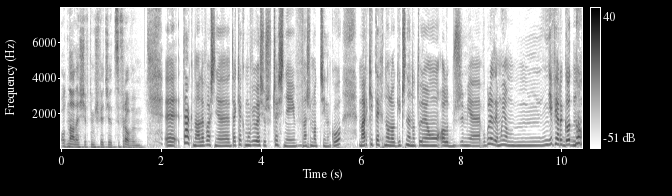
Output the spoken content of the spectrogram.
odnaleźć się w tym świecie cyfrowym. E, Tak, no ale właśnie, tak jak mówiłeś już wcześniej w naszym odcinku, marki technologiczne notują olbrzymie, w ogóle zajmują niewiarygodną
